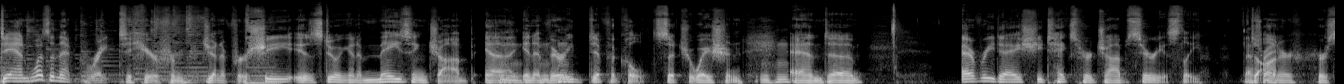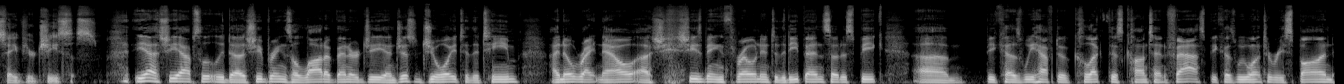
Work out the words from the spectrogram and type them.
Dan, wasn't that great to hear from Jennifer? She is doing an amazing job uh, mm-hmm. in a very difficult situation. Mm-hmm. And uh, every day she takes her job seriously that's to right. honor her Savior Jesus. Yeah, she absolutely does. She brings a lot of energy and just joy to the team. I know right now uh, she, she's being thrown into the deep end, so to speak. Um, because we have to collect this content fast because we want to respond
